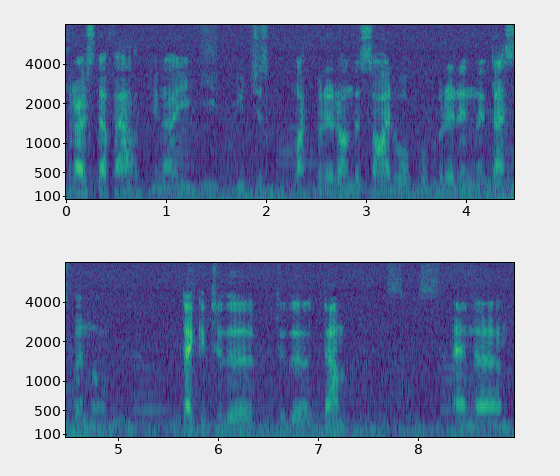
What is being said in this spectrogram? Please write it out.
throw stuff out you know? You, you, you just like put it on the sidewalk or put it in the dustbin or take it to the to the dump. And um,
